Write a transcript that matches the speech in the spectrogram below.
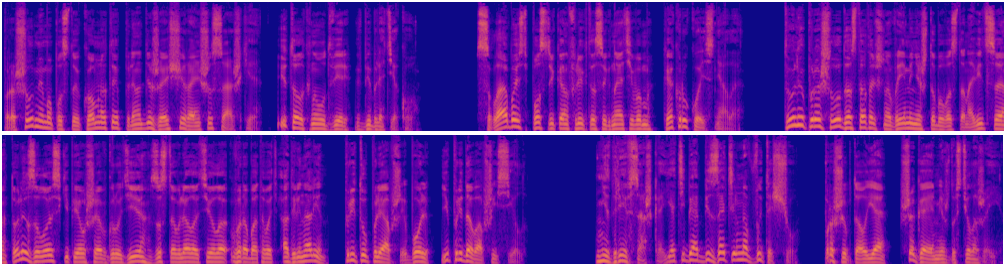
прошел мимо пустой комнаты, принадлежащей раньше Сашке, и толкнул дверь в библиотеку. Слабость после конфликта с Игнатьевым как рукой сняла. То ли прошло достаточно времени, чтобы восстановиться, то ли злость, кипевшая в груди, заставляла тело вырабатывать адреналин, притуплявший боль и придававший сил. «Не дрейф, Сашка, я тебя обязательно вытащу», — прошептал я, шагая между стеллажей.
